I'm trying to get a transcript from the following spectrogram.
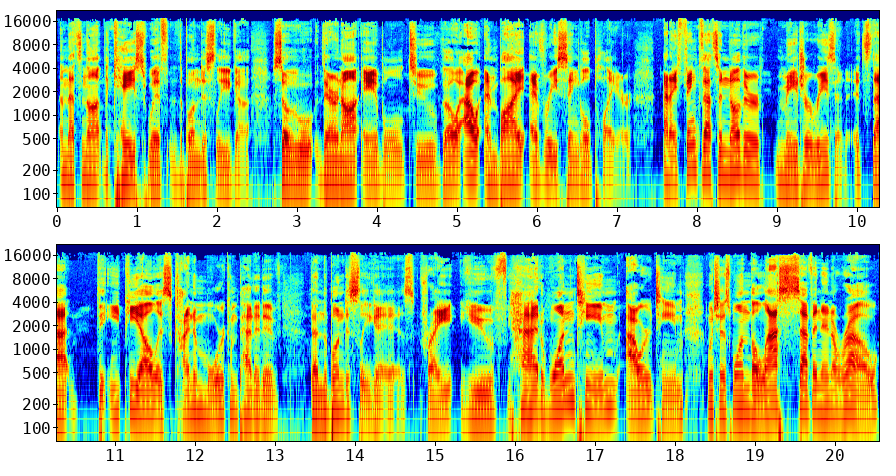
And that's not the case with the Bundesliga. So they're not able to go out and buy every single player. And I think that's another major reason. It's that the EPL is kind of more competitive than the Bundesliga is, right? You've had one team, our team, which has won the last seven in a row,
